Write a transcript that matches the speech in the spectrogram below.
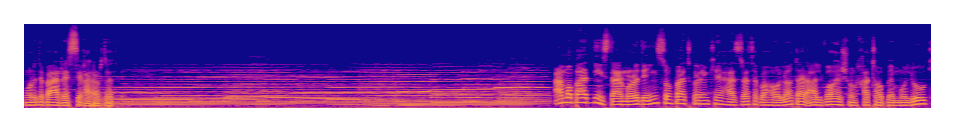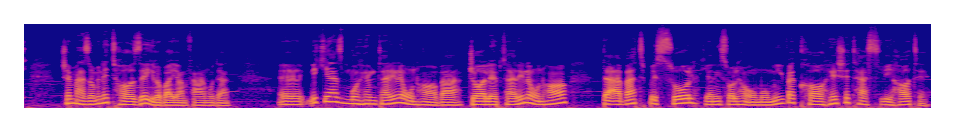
مورد بررسی قرار داده. اما بد نیست در مورد این صحبت کنیم که حضرت بهاءالله در الواحشون خطاب به ملوک چه مزامین تازه ای رو بیان فرمودند. یکی از مهمترین اونها و جالبترین اونها دعوت به صلح یعنی صلح عمومی و کاهش تسلیحاته.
